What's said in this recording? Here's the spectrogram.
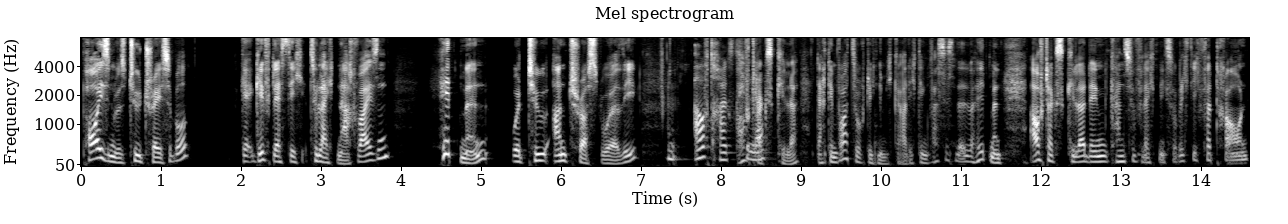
poison was too traceable, Gift lässt sich zu leicht nachweisen, Hitmen were too untrustworthy, Auftragskiller. Auftragskiller. Nach dem Wort suchte ich nämlich gerade. Ich denke, was ist denn der Hitman? Auftragskiller, den kannst du vielleicht nicht so richtig vertrauen.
